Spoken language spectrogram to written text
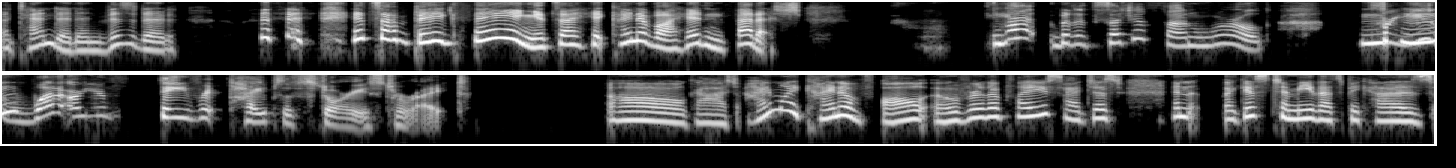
attended and visited. it's a big thing. It's a kind of a hidden fetish. Yeah, but it's such a fun world. Mm-hmm. For you, mm-hmm. what are your favorite types of stories to write? Oh gosh, I'm like kind of all over the place. I just, and I guess to me, that's because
